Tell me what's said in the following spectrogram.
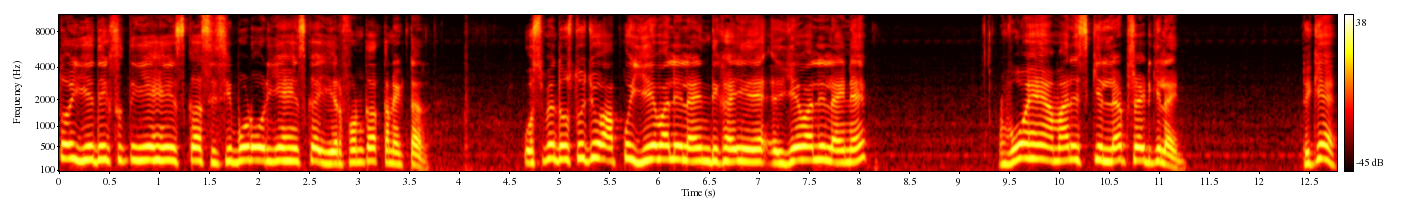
तो ये देख सकते हैं, ये है इसका सी बोर्ड और ये है इसका ईयरफोन का कनेक्टर उसमें दोस्तों जो आपको ये वाली लाइन दिखाई, ये वाली लाइन है, वो है हमारे इसकी लेफ़्ट साइड की लाइन ठीक है?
